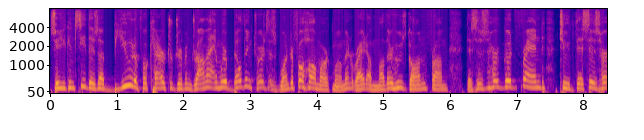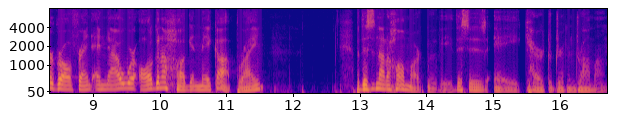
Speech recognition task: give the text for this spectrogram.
So you can see there's a beautiful character driven drama, and we're building towards this wonderful Hallmark moment, right? A mother who's gone from this is her good friend to this is her girlfriend, and now we're all going to hug and make up, right? But this is not a Hallmark movie. This is a character driven drama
